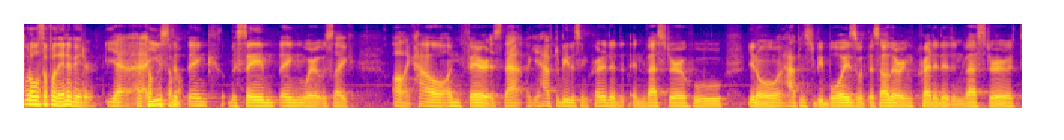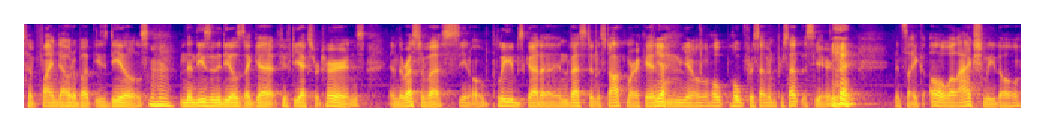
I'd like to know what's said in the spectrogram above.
but also for the innovator. Yeah, I used to somehow. think the same thing where it was like, oh, like how unfair is that? Like you have to be this accredited investor who, you know, happens to be boys with this other accredited investor to find out about these deals. Mm-hmm. And then these are the deals that get 50x returns. And the rest of us, you know, plebes got to invest in the stock market Yeah. and, you know, hope, hope for 7% this year. Yeah. Right? It's like, oh, well, actually, though,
